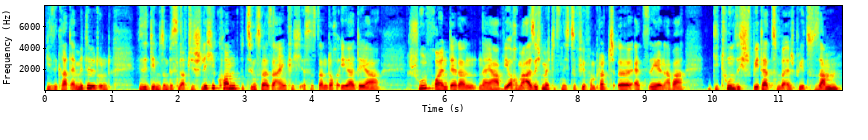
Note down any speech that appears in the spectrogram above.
wie sie gerade ermittelt und wie sie dem so ein bisschen auf die Schliche kommt, beziehungsweise eigentlich ist es dann doch eher der Schulfreund, der dann, naja, wie auch immer, also ich möchte jetzt nicht zu viel vom Plot äh, erzählen, aber die tun sich später zum Beispiel zusammen.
